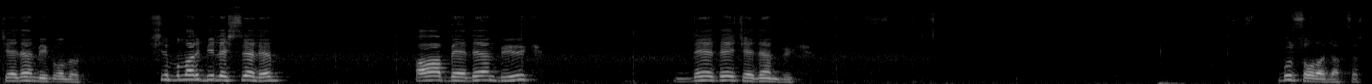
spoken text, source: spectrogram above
C'den büyük olur. Şimdi bunları birleştirelim. A B'den büyük. D de C'den büyük. Bursa olacaktır.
